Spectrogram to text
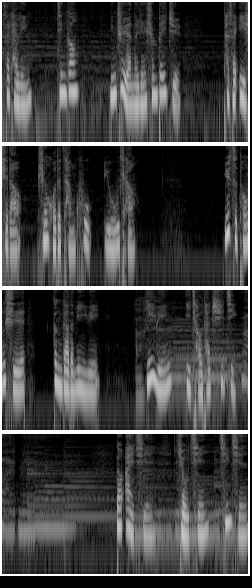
赛凯琳、金刚、明志远的人生悲剧，他才意识到生活的残酷与无常。与此同时，更大的命运阴云亦朝他趋近。当爱情、友情、亲情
